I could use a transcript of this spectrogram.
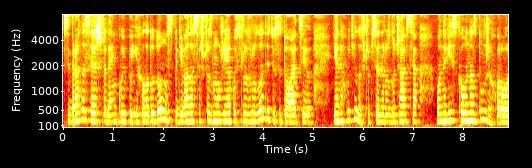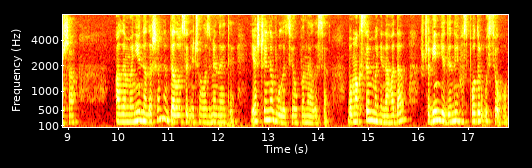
Зібралася я швиденько і поїхала додому, сподівалася, що зможу якось розрулити цю ситуацію. Я не хотіла, щоб син розлучався, бо невістка у нас дуже хороша. Але мені не лише не вдалося нічого змінити, я ще й на вулиці опинилася, бо Максим мені нагадав, що він єдиний господар усього.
